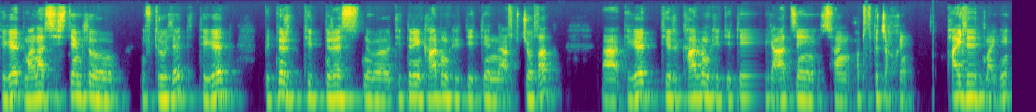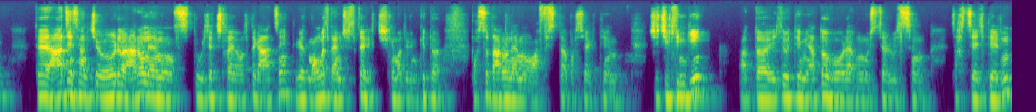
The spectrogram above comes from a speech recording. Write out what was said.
тэгээд манай систем рүү нэвтрүүлээд тэгээд бид нар тэднээс нөгөө тэдний карбон кредитийг албажуулаад аа тэгээд тэр карбон кредитийг Азийн сан худалдаж авах юм. Pilot маягийн Тэгээ Азийн сан чи өөрөө 18 улсад үйл ажиллагаа явуулдаг Азийн. Тэгээд Монголд амжилттай хэрэгжих юм бол ерөнхийдөө бусад 18 офистай бас яг тийм жижиглэнгийн одоо илүү тийм ядуу буурай хүмүүс зориулсан зах зээл дээр нь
